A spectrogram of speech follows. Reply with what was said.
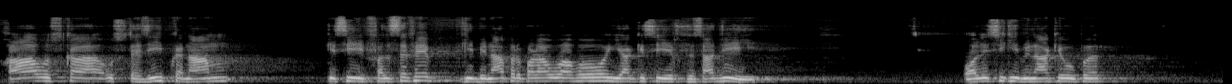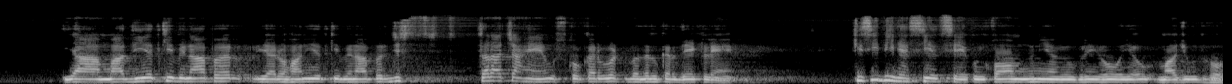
خواہ اس کا، اس تہذیب کا نام کسی فلسفے کی بنا پر پڑا ہوا ہو یا کسی اقتصادی پالیسی کی بنا کے اوپر۔ یا مادیت کی بنا پر یا روحانیت کی بنا پر جس طرح چاہیں اس کو کروٹ بدل کر دیکھ لیں۔ کسی بھی حیثیت سے کوئی قوم دنیا میں ابھری ہو یا موجود ہو۔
